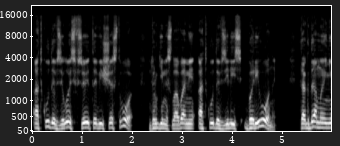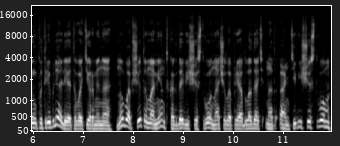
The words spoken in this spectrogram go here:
откуда взялось все это вещество, другими словами, откуда взялись барионы. Тогда мы не употребляли этого термина, но вообще-то момент, когда вещество начало преобладать над антивеществом,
